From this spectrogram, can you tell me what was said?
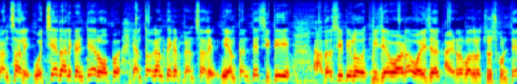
పెంచాలి. వచ్చే దానికంటే రూప ఎంతో కొంత ఇక్కడ పెంచాలి. ఎంత అంటే సిటీ అదర్ సిటీలో విజయవాడ వైజాగ్ హైదరాబాద్లో చూసుకుంటే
